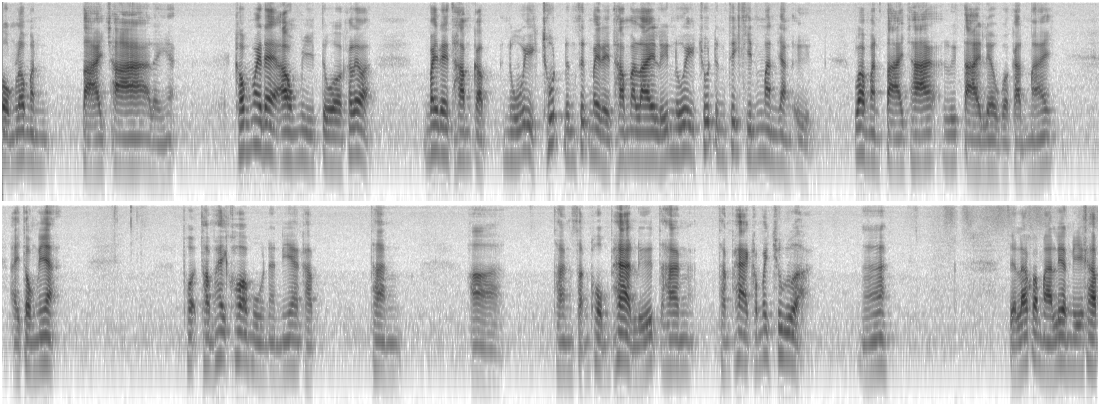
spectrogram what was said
ลงแล้วมันตายช้าอะไรเงี้ยเขาไม่ได้เอามีตัวเขาเรียกว่า ไม่ได้ทำกับหนูอีกชุดหนึ่งซึ่งไม่ได้ทำอะไร หรือหนูอีกชุดหนึ่งที่กินมันอย่างอื่น ว่ามันตายช้าหรือตายเร็วกว่ากันไหมไอ้ตรงเนี้ยเพราะทำให้ข้อมูลอันนี้ครับ ทางทางสังคมแพทย์หรือทางทางแพทย์เขาไม่เชื่อนะเสร็จแล้วก็มาเรื่องนี้ครับ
